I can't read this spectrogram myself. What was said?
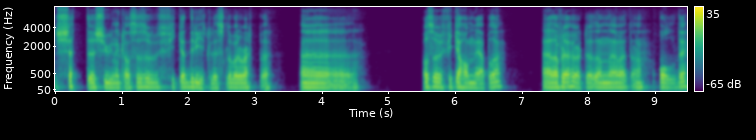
Sjette, sjuende klasse så fikk jeg dritlyst til å bare rappe. Eh, og så fikk jeg han med på det. Eh, det er fordi jeg hørte den eh, hva heter det, Oldie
